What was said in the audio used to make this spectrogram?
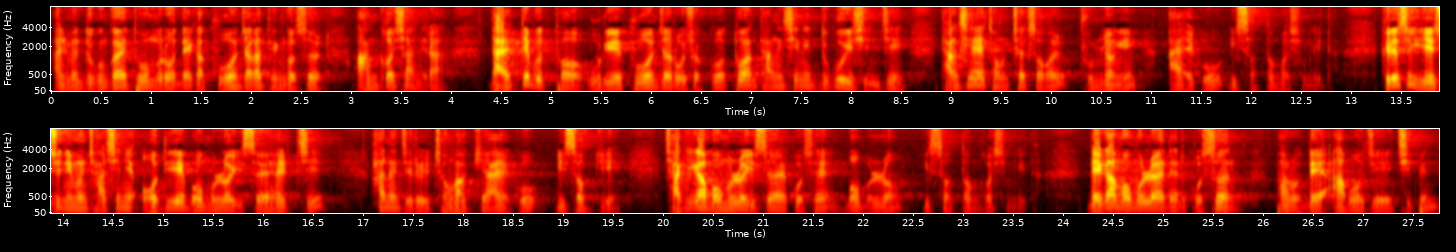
아니면 누군가의 도움으로 내가 구원자가 된 것을 안 것이 아니라 날 때부터 우리의 구원자로 오셨고 또한 당신이 누구이신지 당신의 정체성을 분명히 알고 있었던 것입니다. 그래서 예수님은 자신이 어디에 머물러 있어야 할지 하는지를 정확히 알고 있었기에 자기가 머물러 있어야 할 곳에 머물러 있었던 것입니다. 내가 머물러야 될 곳은 바로 내 아버지의 집인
